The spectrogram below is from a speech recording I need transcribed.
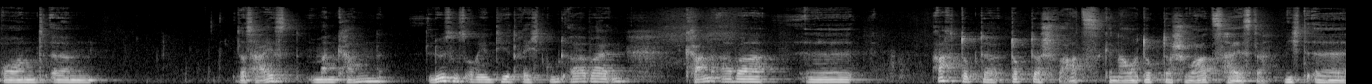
Und ähm, das heißt, man kann lösungsorientiert recht gut arbeiten, kann aber, äh, ach, Dr. Dr. Schwarz, genau, Dr. Schwarz heißt er, nicht, äh,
